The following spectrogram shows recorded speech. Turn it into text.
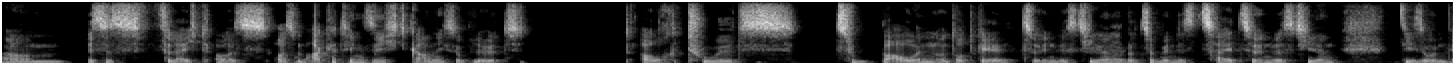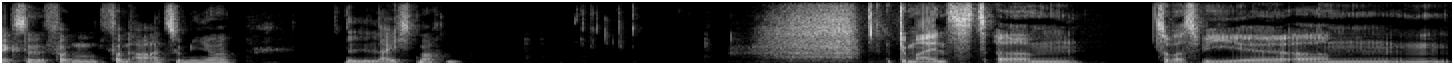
ähm, ist es vielleicht aus, aus Marketing-Sicht gar nicht so blöd, auch Tools zu bauen und dort Geld zu investieren oder zumindest Zeit zu investieren, die so einen Wechsel von, von A zu mir leicht machen? Du meinst ähm, sowas wie ähm,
